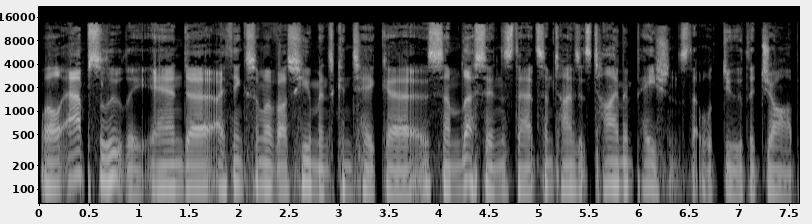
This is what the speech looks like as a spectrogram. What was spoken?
Well, absolutely, and uh, I think some of us humans can take uh, some lessons that sometimes it's time and patience that will do the job.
